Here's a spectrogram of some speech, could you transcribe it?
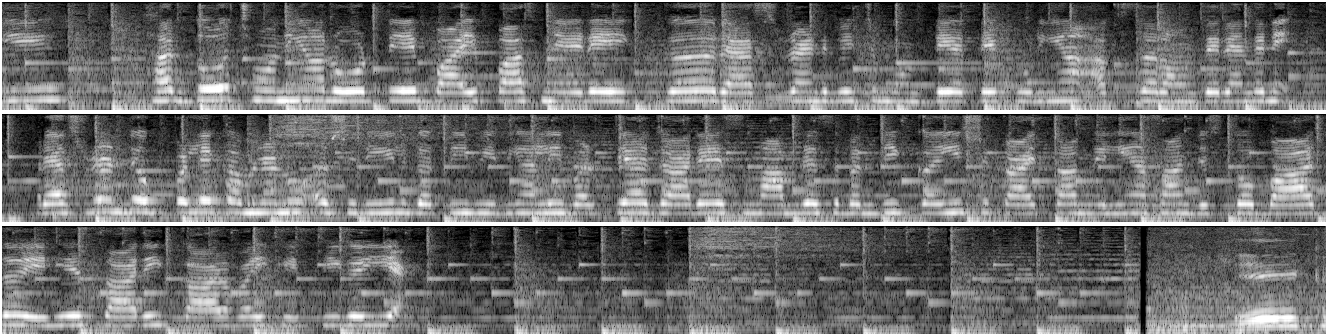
ਕਿ ਹਰਦੋ ਛੋਨੀਆਂ ਰੋਡ ਤੇ ਬਾਈਪਾਸ ਨੇੜੇ ਇੱਕ ਰੈਸਟੋਰੈਂਟ ਵਿੱਚ ਮੁੰਡੇ ਅਤੇ ਕੁੜੀਆਂ ਅਕਸਰ ਆਉਂਦੇ ਰਹਿੰਦੇ ਨੇ। ਰੈਸਟੋਰੈਂਟ ਦੇ ਉੱਪਰਲੇ ਕਮਰਿਆਂ ਨੂੰ ਅਸ਼ਲੀਲ ਗਤੀਵਿਧੀਆਂ ਲਈ ਵਰਤਿਆ ਜਾ ਰਿਹਾ ਇਸ ਮਾਮਲੇ ਸੰਬੰਧੀ ਕਈ ਸ਼ਿਕਾਇਤਾਂ ਮਿਲੀਆਂ ਸਨ, ਜਿਸ ਤੋਂ ਬਾਅਦ ਇਹ ਸਾਰੀ ਕਾਰਵਾਈ ਕੀਤੀ ਗਈ ਹੈ। ਇਹ ਇੱਕ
